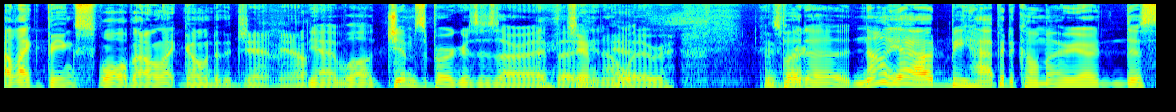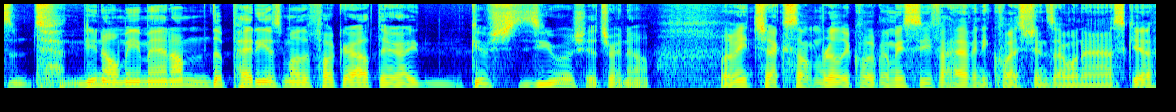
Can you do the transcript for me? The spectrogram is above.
I like being swole, but I don't like going to the gym. You know. Yeah. Well, Jim's Burgers is all right, but Jim- you know yeah. whatever. His but uh, no, yeah, I would be happy to come out here. This, you know me, man. I'm the pettiest motherfucker out there. I give sh- zero shits right now. Let me check something really quick. Let me see if I have any questions I want to ask you.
